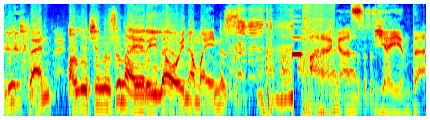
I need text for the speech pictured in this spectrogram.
Lütfen alıcınızın ayarıyla oynamayınız. Aragaz yayında.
